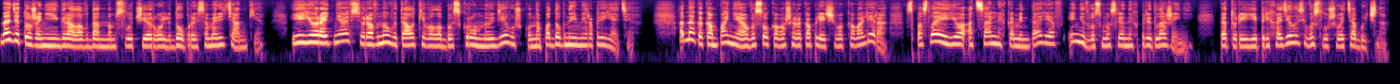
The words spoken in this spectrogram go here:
Надя тоже не играла в данном случае роль доброй самаритянки. Ее родня все равно выталкивала бы скромную девушку на подобные мероприятия. Однако компания высокого широкоплечего кавалера спасла ее от сальных комментариев и недвусмысленных предложений, которые ей приходилось выслушивать обычно.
